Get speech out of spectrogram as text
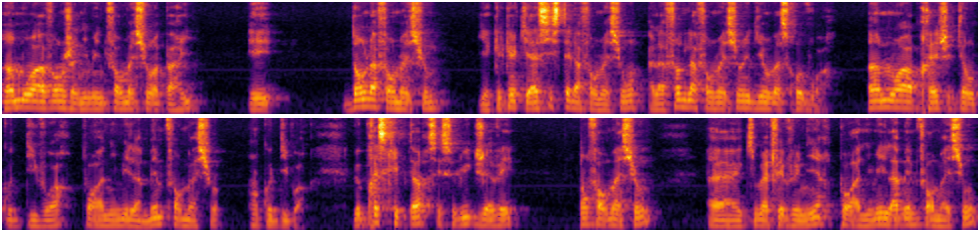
Un mois avant, j'animais une formation à Paris. Et dans la formation, il y a quelqu'un qui a assisté à la formation. À la fin de la formation, il dit on va se revoir. Un mois après, j'étais en Côte d'Ivoire pour animer la même formation en Côte d'Ivoire. Le prescripteur, c'est celui que j'avais en formation, euh, qui m'a fait venir pour animer la même formation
